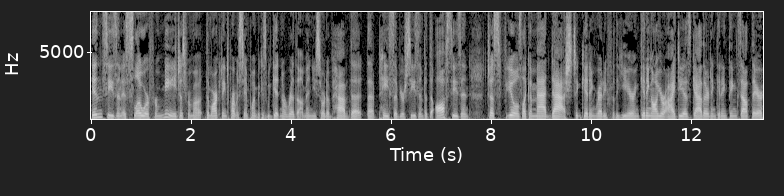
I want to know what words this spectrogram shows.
in season is slower for me, just from a, the marketing department standpoint, because we get in a rhythm and you sort of have the that pace of your season. But the off season just feels like a mad dash to getting ready for the year and getting all your ideas gathered and getting things out there.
